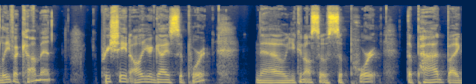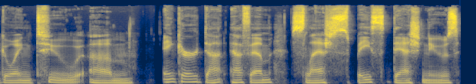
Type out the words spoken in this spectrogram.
leave a comment. Appreciate all your guys' support. Now, you can also support the pod by going to um, anchor.fm slash space dash news.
